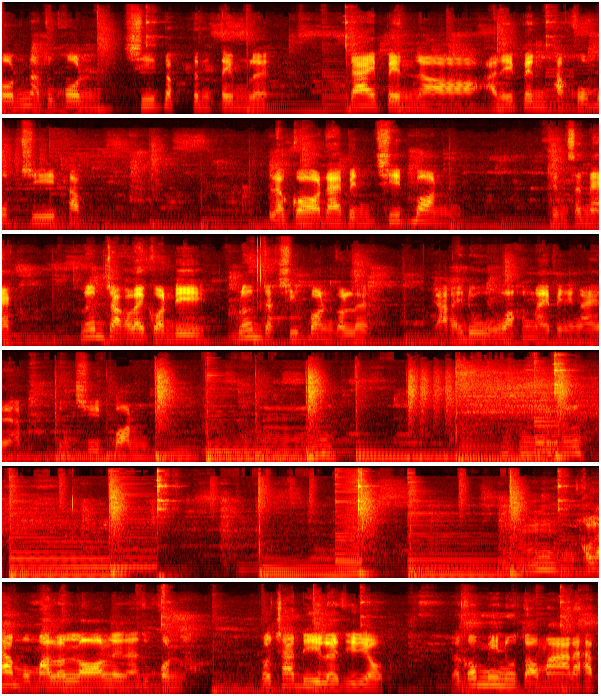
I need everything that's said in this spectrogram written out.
ล้นๆอะทุกคนชีสแบบเต็มๆเลย ได้เป็นอ,อ,อันนี้เป็นผักโขมอบชีสครับ แล้วก็ได้เป็นชีสบอลเป็นสแน็คเริ่มจากอะไรก่อนดี เริ่มจากชีสบอลก่อนเลย อยากให้ดูว่าข้างในเป็นยังไงนะครับ เป็นชีสบอลเขาทำออกมาร้อนๆเลยนะทุกคนรสชาติดีเลยทีเดียว แล้วก็เมนูต่อมานะครับ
